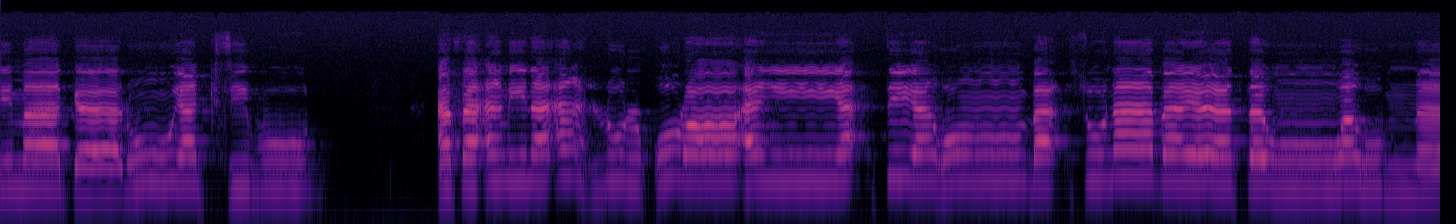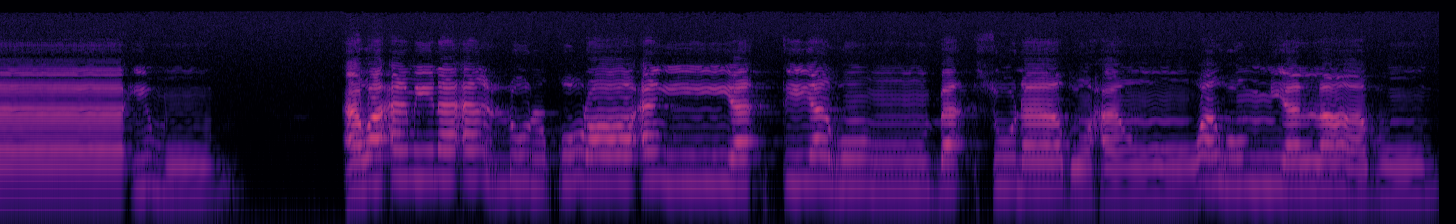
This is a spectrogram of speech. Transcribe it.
بما كانوا يكسبون. أفأمن أهل القرى أن يأتيهم بأسنا بياتا وهم نائمون؟ أوأمن أهل القرى أن يأتيهم بأسنا ضحا وهم يلعبون؟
